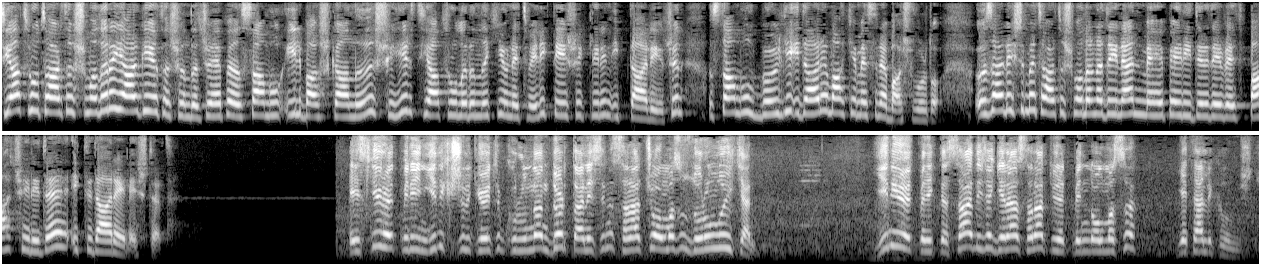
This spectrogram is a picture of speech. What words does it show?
Tiyatro tartışmaları yargıya taşındı. CHP İstanbul İl Başkanlığı şehir tiyatrolarındaki yönetmelik değişikliğinin iptali için İstanbul Bölge İdare Mahkemesi'ne başvurdu. Özelleştirme tartışmalarına değinen MHP lideri Devlet Bahçeli de iktidarı eleştirdi. Eski yönetmeliğin 7 kişilik yönetim kurulundan 4 tanesinin sanatçı olması zorunluyken yeni yönetmelikte sadece genel sanat yönetmeninin olması yeterli kılınmıştır.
